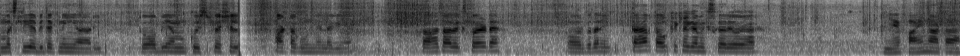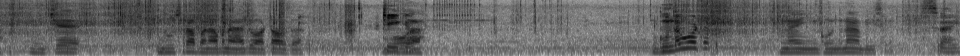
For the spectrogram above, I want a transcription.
मछली अभी तक नहीं आ रही। तो अभी हम कोई स्पेशल आटा गूंदने लगे हैं। ताहा साहब एक्सपर्ट है और पता नहीं ताहा बताओ क्या क्या मिक्स कर रहे हो यार? ये फाइन आटा है नीचे दूसरा बना बनाया जो आटा होता है। ठीक वो है। गूंदा हुआ आटा? नहीं गूंदना है अभी से सही।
